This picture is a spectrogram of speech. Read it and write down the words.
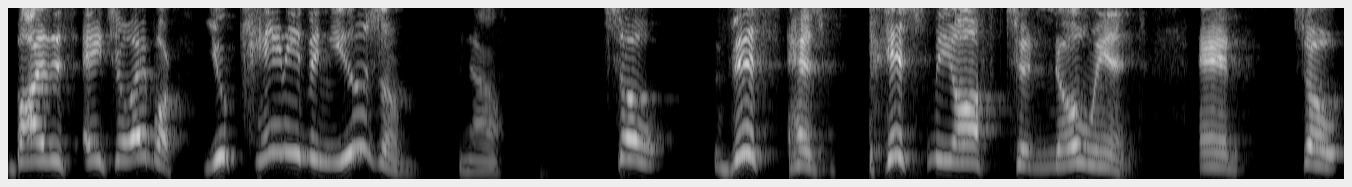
by this HOA board. You can't even use them. No. So this has pissed me off to no end. And so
